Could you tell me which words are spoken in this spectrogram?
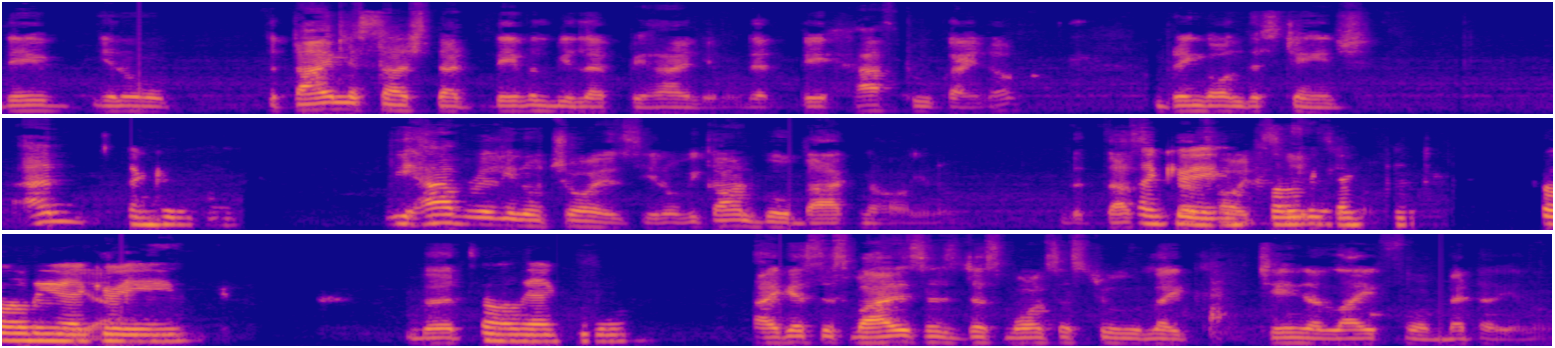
they you know the time is such that they will be left behind you know that they have to kind of bring on this change and Agree. we have really no choice you know we can't go back now you know that, that's, Agree. that's how it Totally seems you know. agree. Totally Yeah. But Totally agree. I guess this virus is just wants us to like change our life for better, you know.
